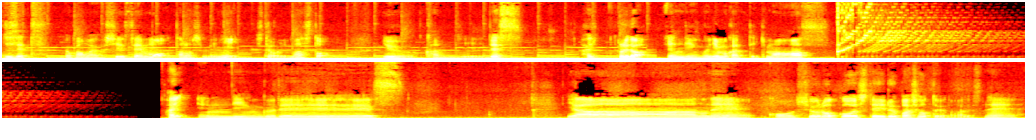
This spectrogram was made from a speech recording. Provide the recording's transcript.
次節、横浜 FC 戦も楽しみにしておりますという感じです。はい。それではエンディングに向かっていきます。はい、エンディングでーす。いやー、あのね、こう、収録をしている場所というのがですね、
